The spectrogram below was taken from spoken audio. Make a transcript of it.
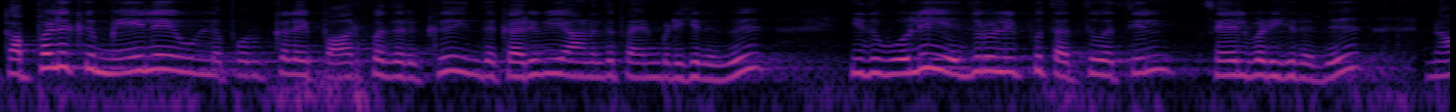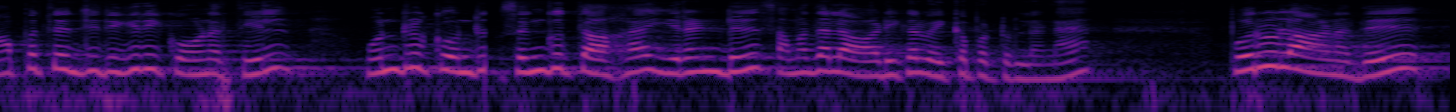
கப்பலுக்கு மேலே உள்ள பொருட்களை பார்ப்பதற்கு இந்த கருவியானது பயன்படுகிறது. இது ஒளி எதிரொலிப்பு தத்துவத்தில் செயல்படுகிறது. நாற்பத்தஞ்சு டிகிரி கோணத்தில் ஒன்றுக்கொன்று செங்குத்தாக இரண்டு சமதள ஆடிகள் வைக்கப்பட்டுள்ளன. பொருளானது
